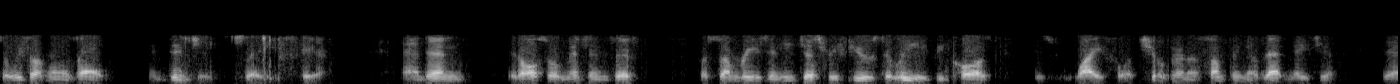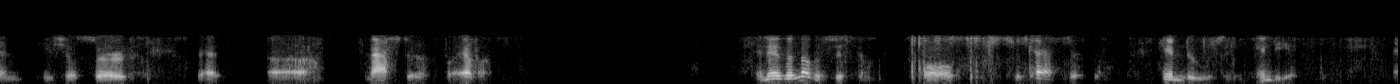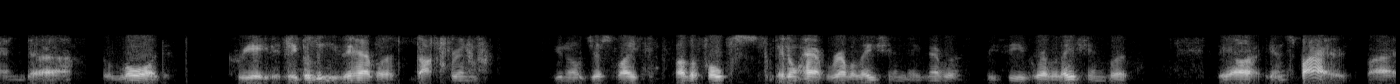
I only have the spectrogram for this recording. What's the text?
So we're talking about indentured slaves here. And then it also mentions if for some reason he just refused to leave because his wife or children or something of that nature, then he shall serve that uh, master forever. And there's another system called the caste system, Hindus in India. And uh, the Lord created. They believe they have a doctrine, you know, just like other folks. They don't have revelation. They never received revelation, but they are inspired by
